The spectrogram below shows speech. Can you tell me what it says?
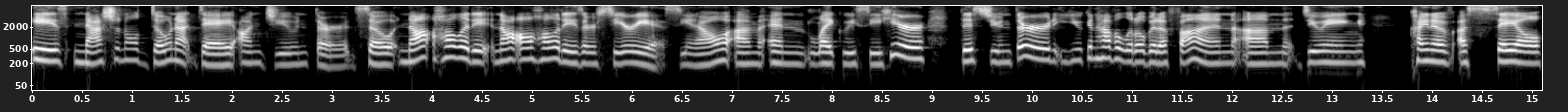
is National Donut Day on June 3rd. So not holiday not all holidays are serious, you know? Um and like we see here, this June 3rd, you can have a little bit of fun um doing kind of a sale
